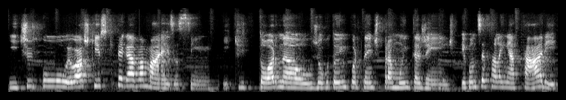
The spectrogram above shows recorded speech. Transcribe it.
E, tipo, eu acho que isso que pegava mais, assim, e que torna o jogo tão importante para muita gente. Porque quando você fala em Atari,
